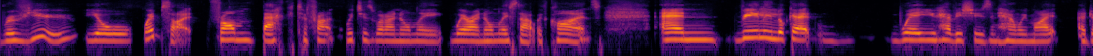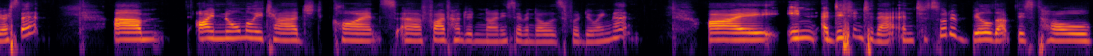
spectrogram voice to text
review your website from back to front, which is what I normally where I normally start with clients, and really look at where you have issues and how we might address that. Um, I normally charge clients uh, $597 for doing that. I, in addition to that, and to sort of build up this whole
